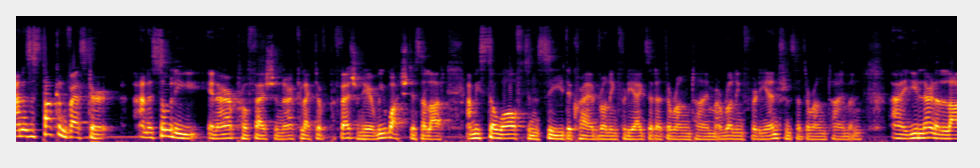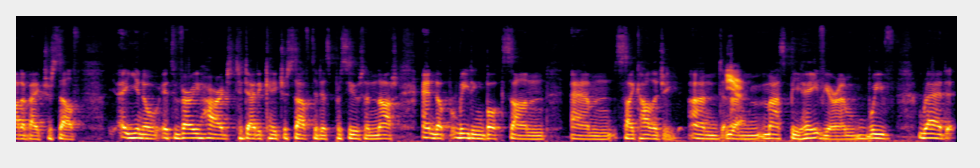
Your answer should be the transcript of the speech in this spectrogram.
And as a stock investor, and as somebody in our profession, our collective profession here, we watch this a lot, and we so often see the crowd running for the exit at the wrong time or running for the entrance at the wrong time, and uh, you learn a lot about yourself. Uh, you know, it's very hard to dedicate yourself to this pursuit and not end up reading books on um, psychology and, yeah. and mass behavior. And we've read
